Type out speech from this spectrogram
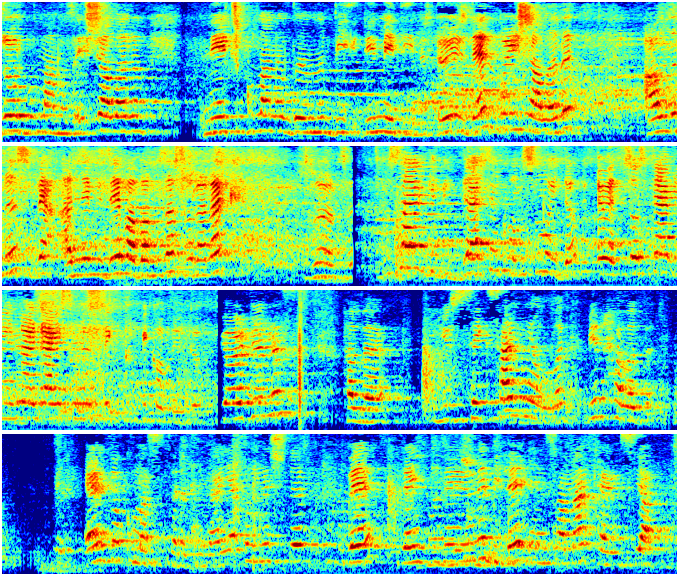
zor bulmamız, eşyaların ne için kullanıldığını bi- bilmediğimiz. O yüzden bu eşyaları alırız ve annemize, babamıza sorarak zor. Bu sergi bir dersin konusu muydu? Evet, sosyal bilimler dersimizde bir konuydu. Gördüğünüz halı 180 yıllık bir halıdır. El dokuması tarafından yapılmıştır ve renklerini bile insanlar kendisi yapmış.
